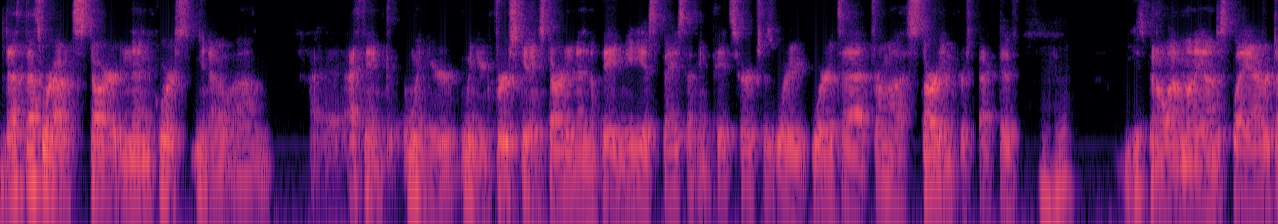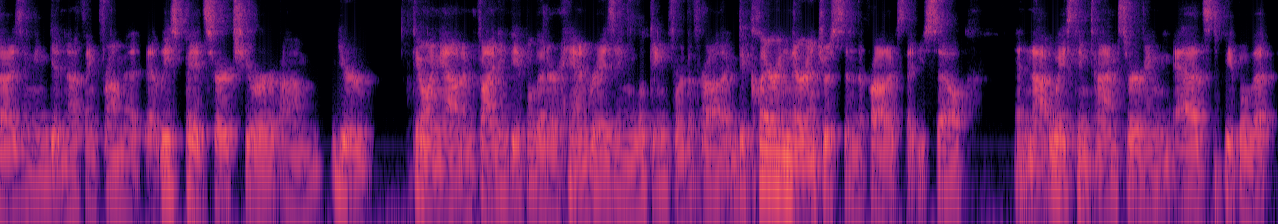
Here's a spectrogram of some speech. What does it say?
that, that's where i would start. And then of course you know um, I, I, think when you're when you're first getting started in the paid media space i think paid search is where where it's at from a starting perspective. Mm-hmm. You spend a lot of money on display advertising and get nothing from it. At least paid search, you're um, you're going out and finding people that are hand raising looking for the product declaring their interest in the products that you sell and not wasting time serving ads to people that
